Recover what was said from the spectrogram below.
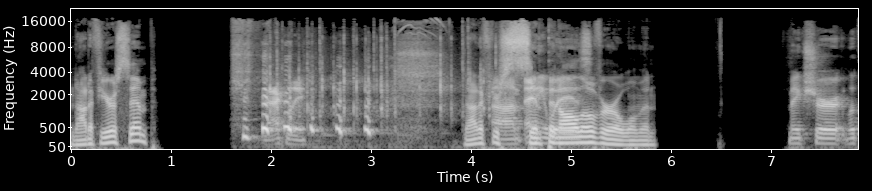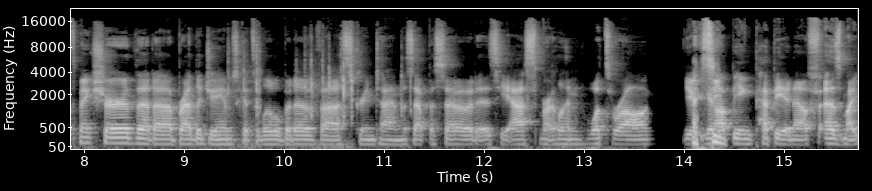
Not if you're a simp. Exactly. Not if you're Um, simping all over a woman. make sure let's make sure that uh, Bradley James gets a little bit of uh, screen time this episode as he asks Merlin, "What's wrong? You're, you're not being peppy enough as my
